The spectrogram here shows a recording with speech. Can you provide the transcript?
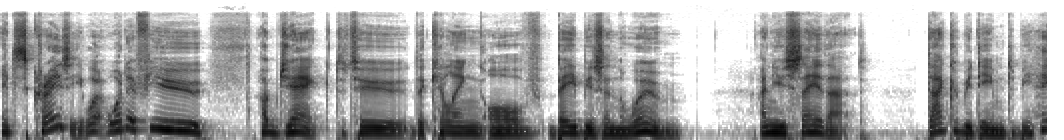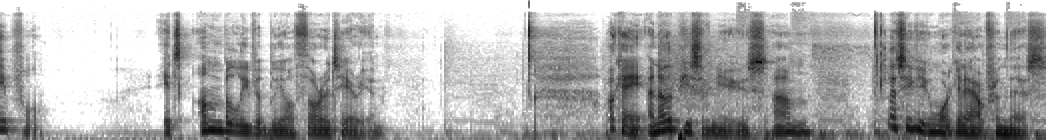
It's crazy. What, what if you object to the killing of babies in the womb and you say that? That could be deemed to be hateful. It's unbelievably authoritarian. Okay, another piece of news. Um, let's see if you can work it out from this.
